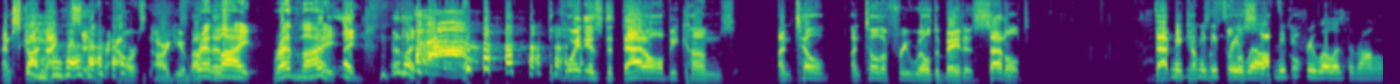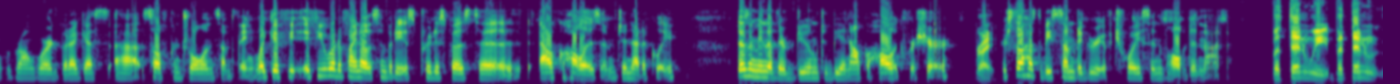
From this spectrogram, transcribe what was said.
And Scott and I can sit for hours and argue about Red this. light, red light. Right, red light. the point is that that all becomes until until the free will debate is settled. That maybe becomes maybe a free will maybe free will is the wrong wrong word but i guess uh, self-control in something like if if you were to find out that somebody is predisposed to alcoholism genetically doesn't mean that they're doomed to be an alcoholic for sure right. there still has to be some degree of choice involved in that But then we but then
